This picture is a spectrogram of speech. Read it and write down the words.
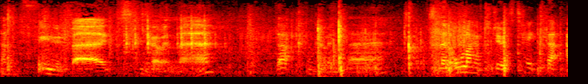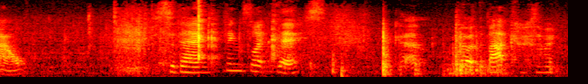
and food bags can go in there. That can go in there. So then all I have to do is take that out. So then things like this can go um, at the back because I won't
